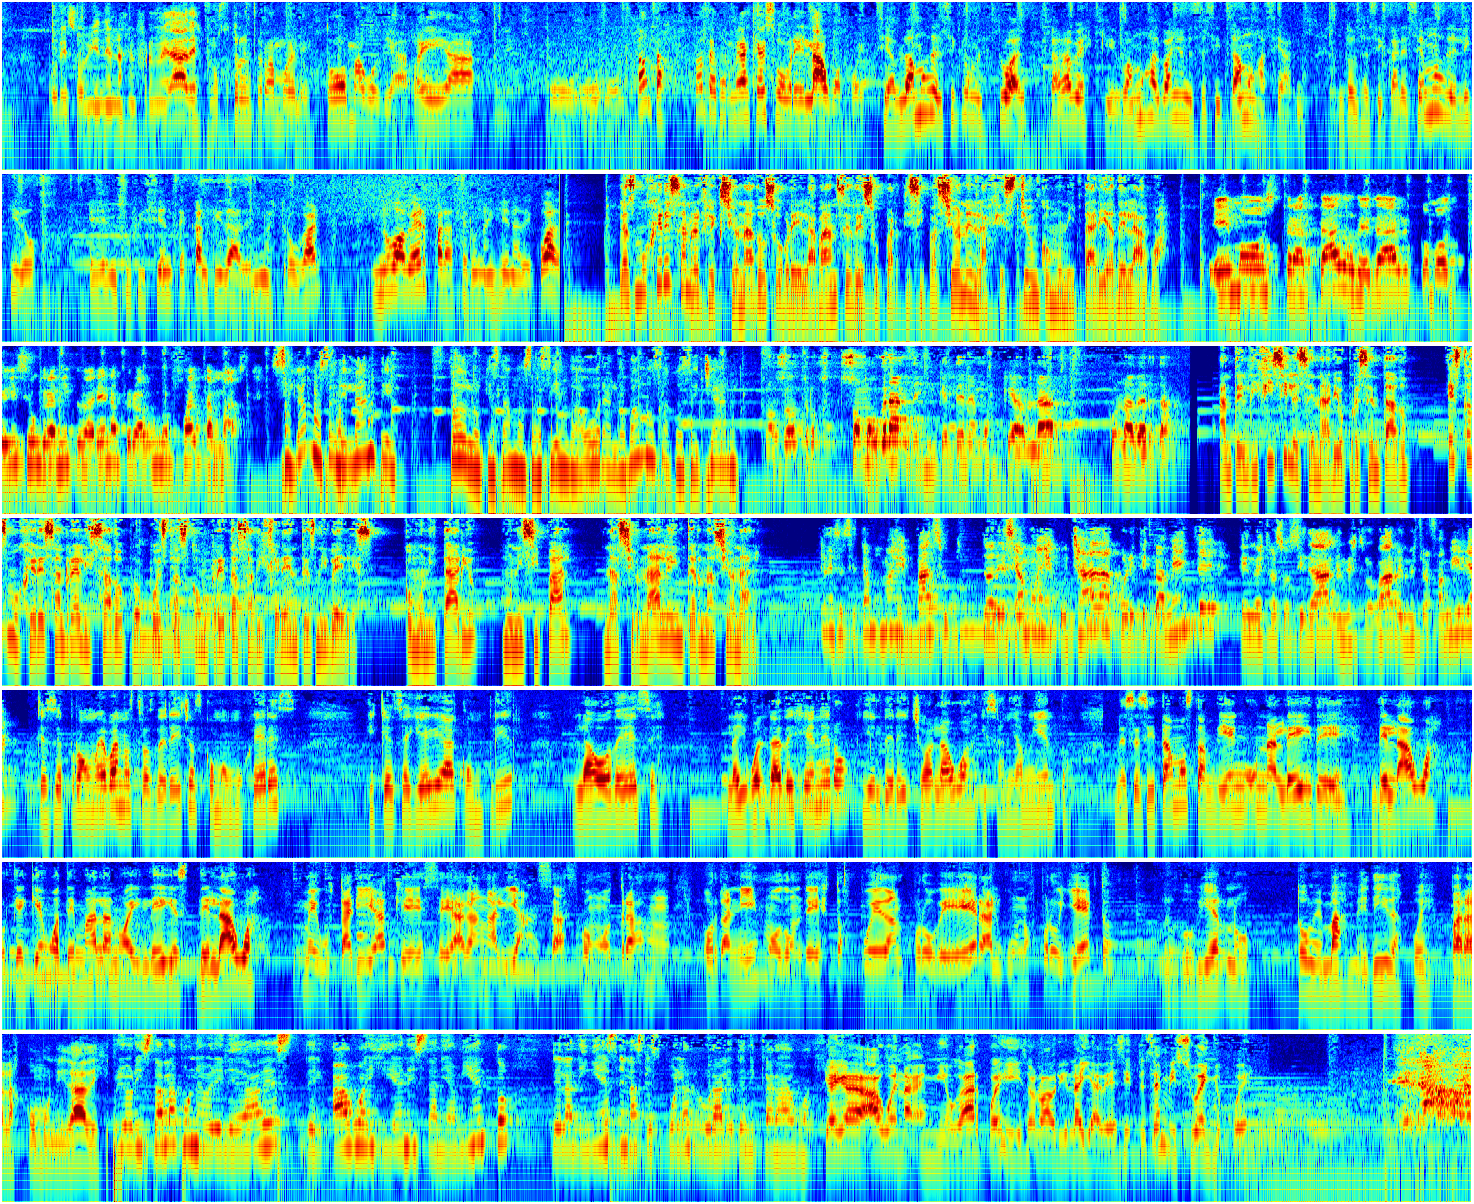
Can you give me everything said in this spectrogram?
por eso vienen las enfermedades. Nosotros enfermamos el estómago, diarrea, o, tantas, tantas enfermedades que hay sobre el agua. Pues. Si hablamos del ciclo menstrual, cada vez que vamos al baño necesitamos asearnos. Entonces, si carecemos de líquido en suficientes cantidades en nuestro hogar, no va a haber para hacer una higiene adecuada. Las mujeres han reflexionado sobre el avance de su participación en la gestión comunitaria del agua. Hemos tratado de dar, como que dice, un granito de arena, pero aún nos falta más. Sigamos adelante. Todo lo que estamos haciendo ahora lo vamos a cosechar. Nosotros somos grandes y que tenemos que hablar con la verdad. Ante el difícil escenario presentado, estas mujeres han realizado propuestas concretas a diferentes niveles comunitario, municipal, nacional e internacional. Necesitamos más espacios donde seamos escuchadas políticamente en nuestra sociedad, en nuestro barrio, en nuestra familia. Que se promuevan nuestros derechos como mujeres y que se llegue a cumplir la ODS, la igualdad de género y el derecho al agua y saneamiento. Necesitamos también una ley de, del agua, porque aquí en Guatemala no hay leyes del agua me gustaría que se hagan alianzas con otros mm, organismos donde estos puedan proveer algunos proyectos. El gobierno tome más medidas pues para las comunidades. Priorizar las vulnerabilidades del agua, higiene y saneamiento de la niñez en las escuelas rurales de Nicaragua. Que haya agua en, en mi hogar pues y solo abrir la llavecita, ese es mi sueño pues. El agua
